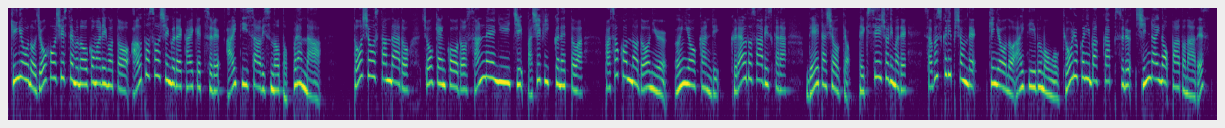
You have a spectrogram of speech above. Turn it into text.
企業の情報システムのお困りごとアウトソーシングで解決する IT サービスのトップランナー。東証スタンダード証券コード3021パシフィックネットはパソコンの導入、運用管理、クラウドサービスからデータ消去、適正処理までサブスクリプションで企業の IT 部門を強力にバックアップする信頼のパートナーです。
